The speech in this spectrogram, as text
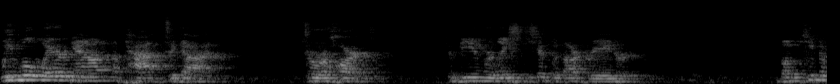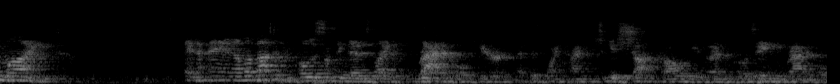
we will wear down a path to God, to our heart, to be in relationship with our Creator. But keep in mind, and, and I'm about to propose something that is like radical here at this point in time. It should be a to all of you that I propose anything radical.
